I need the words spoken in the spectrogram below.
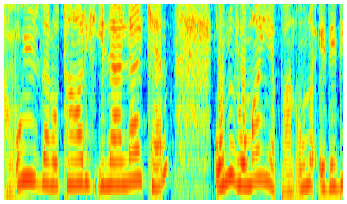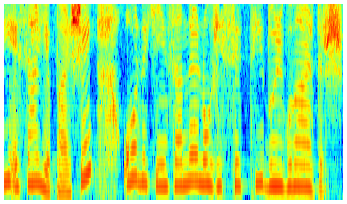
Hmm. O yüzden o tarih ilerlerken onu roman yapan, onu edebi eser yapan şey oradaki insanların o hissettiği duygulardır.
